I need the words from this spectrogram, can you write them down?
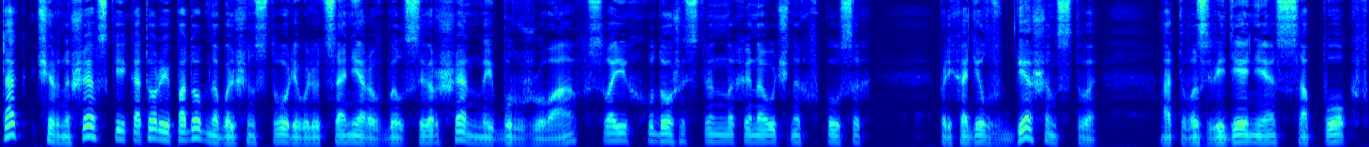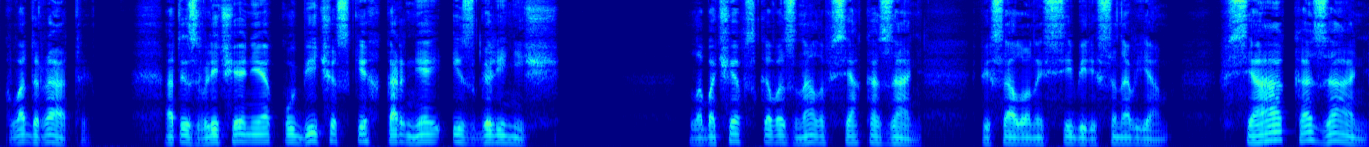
Так Чернышевский, который, подобно большинству революционеров, был совершенный буржуа в своих художественных и научных вкусах, приходил в бешенство от возведения сапог в квадраты, от извлечения кубических корней из голенищ. Лобачевского знала вся Казань, писал он из Сибири сыновьям. Вся Казань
